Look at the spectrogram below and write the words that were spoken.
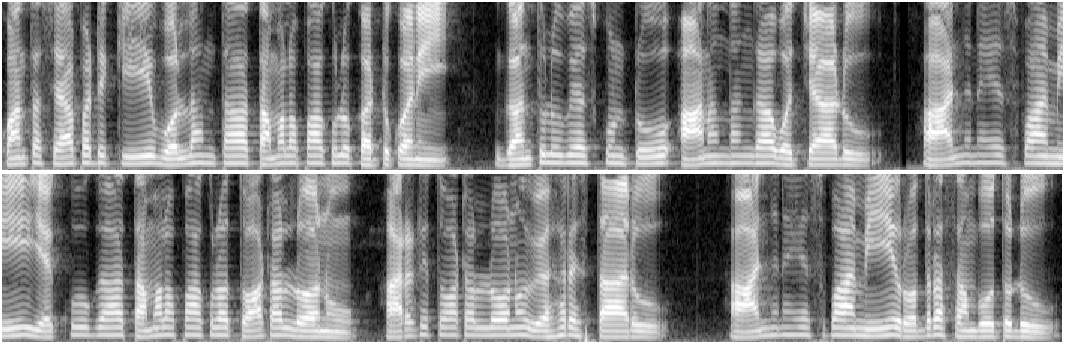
కొంతసేపటికి ఒళ్ళంతా తమలపాకులు కట్టుకొని గంతులు వేసుకుంటూ ఆనందంగా వచ్చాడు. ఆంజనేయ స్వామి ఎక్కువగా తమలపాకుల తోటల్లోనూ అరటి తోటల్లోనూ విహరిస్తారు. ఆంజనేయ స్వామి రుద్ర సంభూతుడు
